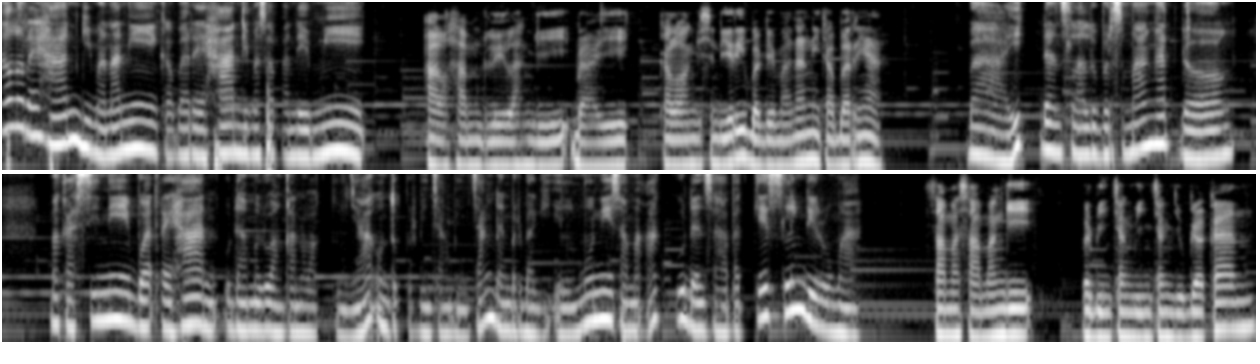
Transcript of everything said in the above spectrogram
Halo Rehan, gimana nih kabar Rehan di masa pandemi? Alhamdulillah Anggi, baik. Kalau Anggi sendiri bagaimana nih kabarnya? Baik dan selalu bersemangat dong. Makasih nih buat Rehan udah meluangkan waktunya untuk berbincang-bincang dan berbagi ilmu nih sama aku dan sahabat Kesling di rumah. Sama-sama Anggi, berbincang-bincang juga kan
